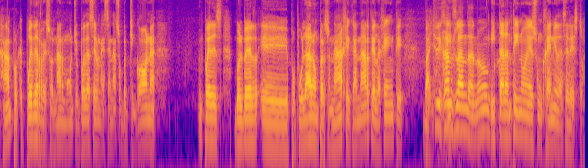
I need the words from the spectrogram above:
Ajá, porque puede resonar mucho, puede hacer una escena súper chingona, puedes volver eh, popular a un personaje, ganarte a la gente. Vaya. Sí, y- Hans Landa, ¿no? y Tarantino es un genio de hacer esto.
